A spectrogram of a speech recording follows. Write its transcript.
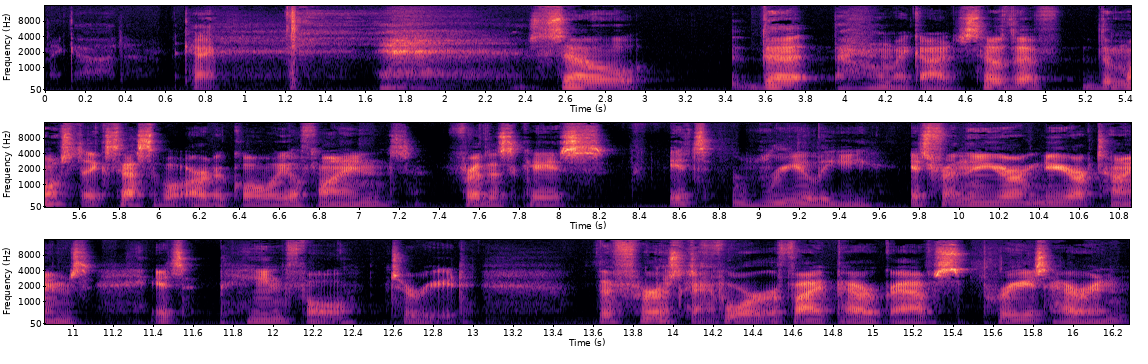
my god. Okay. So the oh my god. So the the most accessible article you'll find for this case, it's really it's from the New York New York Times. It's painful to read. The first Okay. four or five paragraphs praise Herrin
